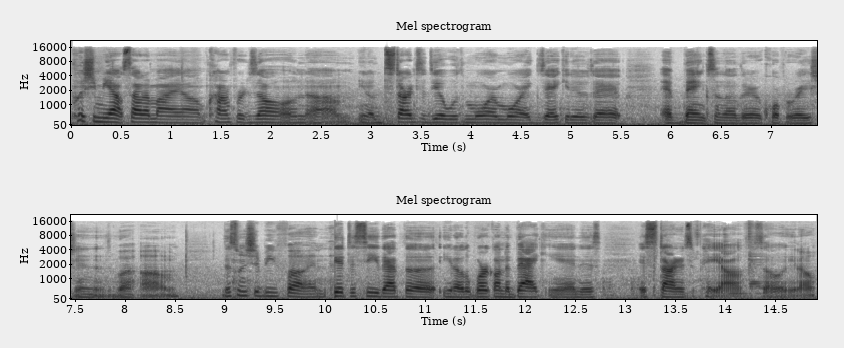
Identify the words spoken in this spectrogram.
pushing me outside of my um, comfort zone. Um, you know, starting to deal with more and more executives at at banks and other corporations. But um, this one should be fun. Get to see that the you know the work on the back end is is starting to pay off. So you know,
